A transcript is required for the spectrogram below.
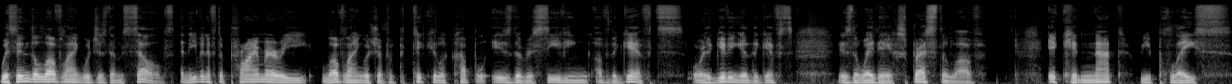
within the love languages themselves. And even if the primary love language of a particular couple is the receiving of the gifts or the giving of the gifts is the way they express the love, it cannot replace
